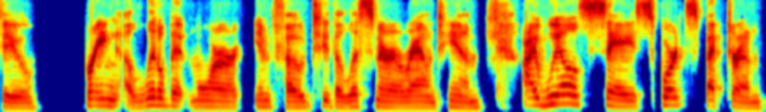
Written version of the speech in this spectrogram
to bring a little bit more info to the listener around him. I will say Sports Spectrum,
